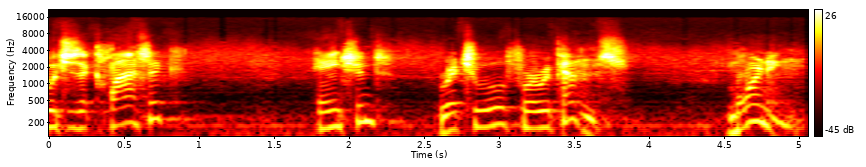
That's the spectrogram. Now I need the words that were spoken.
which is a classic ancient ritual for repentance. Mourning.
